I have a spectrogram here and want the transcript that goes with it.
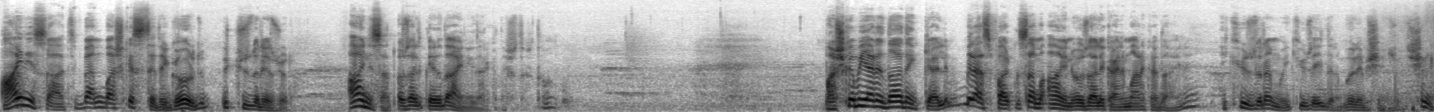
aynı saati ben başka sitede gördüm. 300 lira yazıyordu. Aynı saat. Özellikleri de aynıydı arkadaşlar. Tamam? Başka bir yerde daha denk geldim. Biraz farklısı ama aynı. Özellik aynı. Marka da aynı. 200 lira mı? 250 lira mı? Böyle bir şey yazıyordu. Şimdi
